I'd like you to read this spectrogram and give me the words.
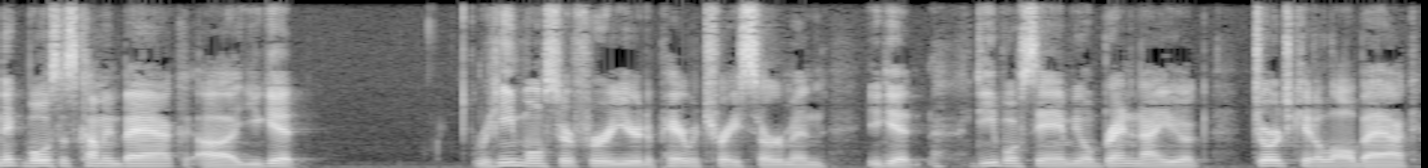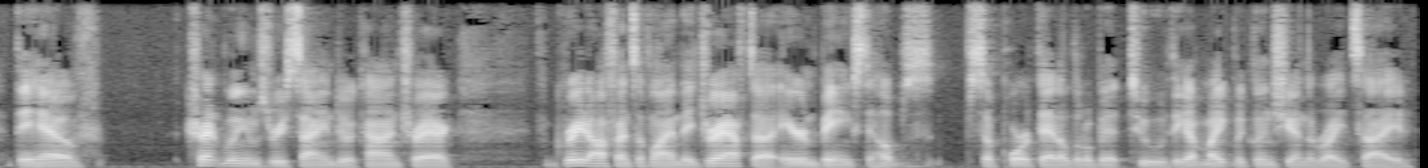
Nick Bosa's coming back. Uh, you get Raheem Mostert for a year to pair with Trey Sermon. You get Deebo Samuel, Brandon Aiyuk, George Kittle all back. They have Trent Williams re-signed to a contract. Great offensive line. They draft uh, Aaron Banks to help s- support that a little bit too. They got Mike McGlinchey on the right side.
